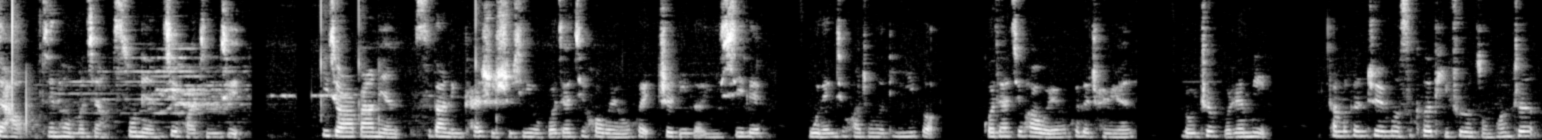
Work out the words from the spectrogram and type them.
大家好，今天我们讲苏联计划经济。一九二八年，斯大林开始实行由国家计划委员会制定的一系列五年计划中的第一个。国家计划委员会的成员由政府任命，他们根据莫斯科提出的总方针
